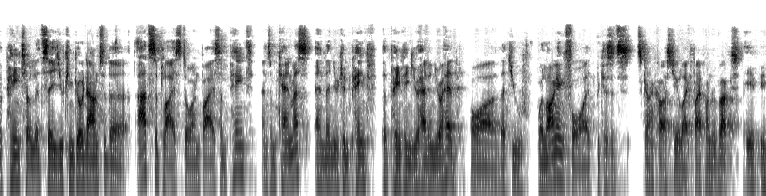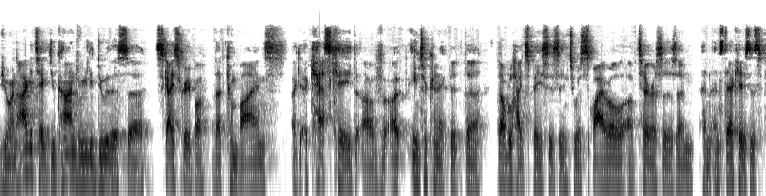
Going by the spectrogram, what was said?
a painter, let's say you can go down to the art supply store and buy some paint and some canvas and then you can paint the painting you had in your head or that you were longing for because it's it's going to cost you like 500 bucks. If, if, you're an architect, you can't really do this uh, skyscraper that combines a, a cascade of uh, interconnected uh, double height spaces into a spiral of terraces and, and, and staircases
